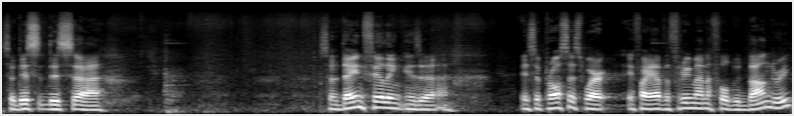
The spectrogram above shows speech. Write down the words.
So this, this, uh, so Dehn filling is a, is a process where if I have a three manifold with boundary,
